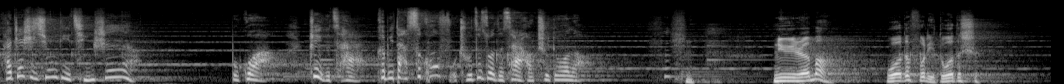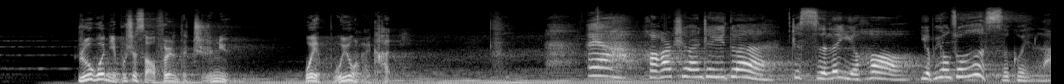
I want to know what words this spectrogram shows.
还真是兄弟情深啊！不过这个菜可比大司空府厨子做的菜好吃多了。哼，女人嘛，我的府里多的是。如果你不是嫂夫人的侄女，我也不用来看你。哎呀，好好吃完这一顿，这死了以后也不用做饿死鬼了。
